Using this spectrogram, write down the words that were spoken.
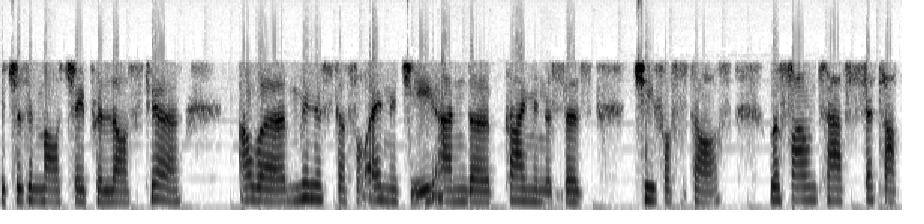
which was in March, April last year, our Minister for Energy and the Prime Minister's Chief of Staff were found to have set up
